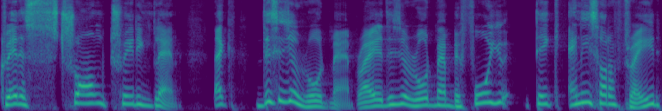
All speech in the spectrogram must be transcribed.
create a strong trading plan. Like this is your roadmap, right? This is your roadmap. Before you take any sort of trade,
